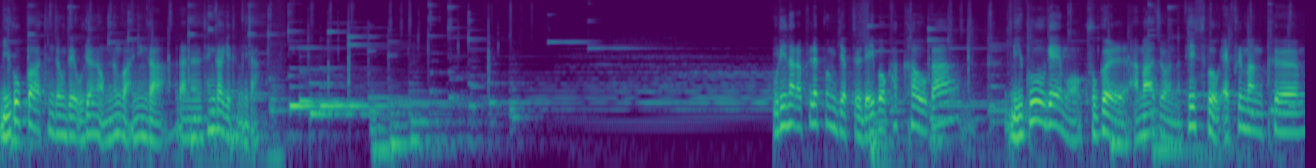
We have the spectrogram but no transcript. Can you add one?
미국과 같은 정도의 우려는 없는 거 아닌가라는 생각이 듭니다. 우리나라 플랫폼 기업들 네이버, 카카오가 미국의 뭐 구글, 아마존, 페이스북, 애플만큼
